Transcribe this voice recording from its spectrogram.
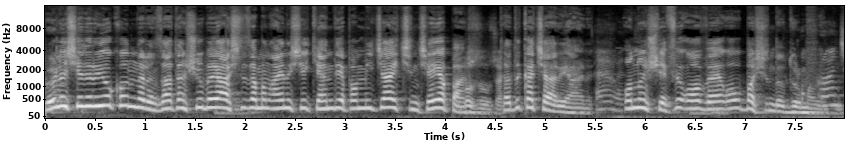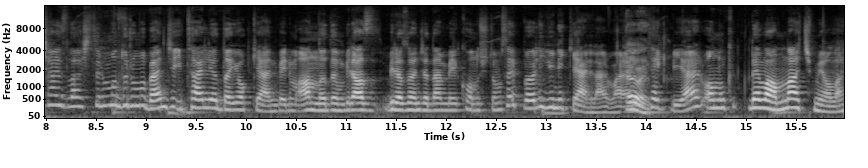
Böyle şeyleri yok onların. Zaten şubeyi açtığı zaman aynı şeyi kendi yapamayacağı için şey yapar. Bozulacak. Tadı kaçar yani. Evet. Onun şefi o ve o başında durmalı. Franchise'laştırma durumu bence İtalya'da yok yani benim anladığım biraz biraz önceden beri konuştuğumuz hep böyle unik yerler var. Yani Evet. tek bir yer onun devamını açmıyorlar.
